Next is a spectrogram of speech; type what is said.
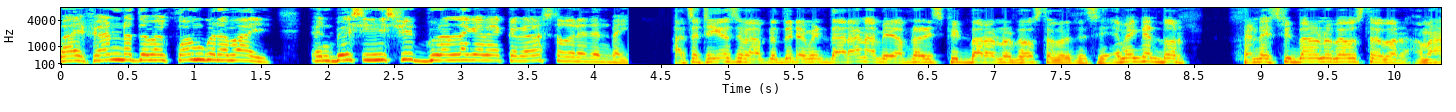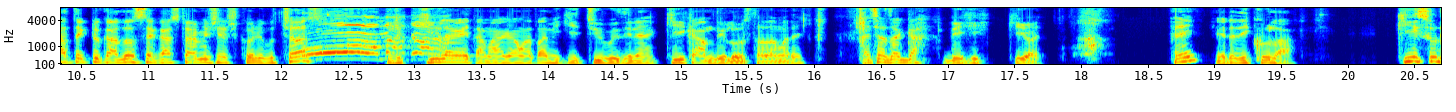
ভাই ফ্যানটা তো ভাই কম করে ভাই। এন বেশি স্পিড ঘুরার লাগে আমি একটা ব্যবস্থা করে দেন ভাই। আচ্ছা ঠিক আছে ভাই আপনি দুইটা মিনিট দাঁড়ান আমি আপনার স্পিড বাড়ানোর ব্যবস্থা করে দিচ্ছি। এম একটা ধর ফ্যানটা স্পিড বাড়ানোর ব্যবস্থা কর। আমার হাতে একটু কাজ আছে কাজটা আমি শেষ করি বুঝছস কি লাগাইতাম? আগা মাথা আমি কিচ্ছুই বুঝি না। কি কাম দিল ওস্তাদ আমারে? আচ্ছা জাগা দেখি কি হয়। এই এটা দি খোলা। কি ছোট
